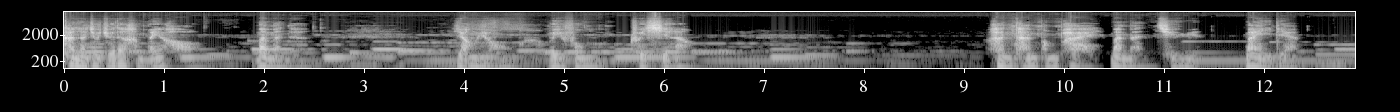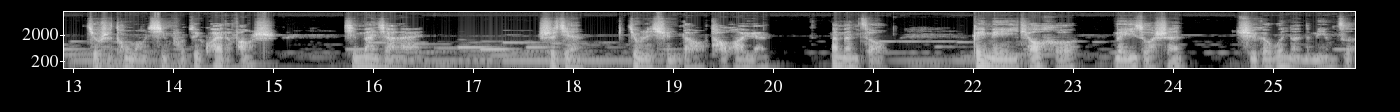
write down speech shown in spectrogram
看了就觉得很美好。慢慢的，杨勇微风吹细浪。汉潭澎湃，漫漫青云，慢一点，就是通往幸福最快的方式。心慢下来，时间就能寻到桃花源。慢慢走，给每一条河、每一座山取个温暖的名字。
